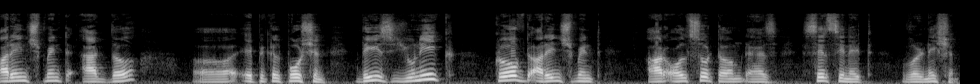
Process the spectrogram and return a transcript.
arrangement at the uh, apical portion. These unique curved arrangement are also termed as circinate vernation.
